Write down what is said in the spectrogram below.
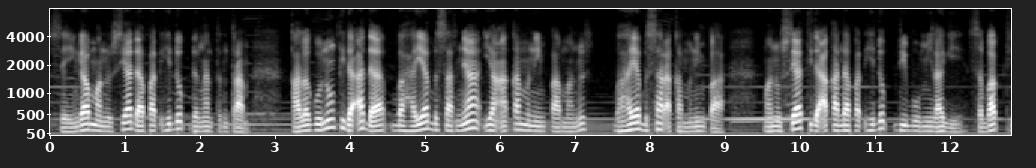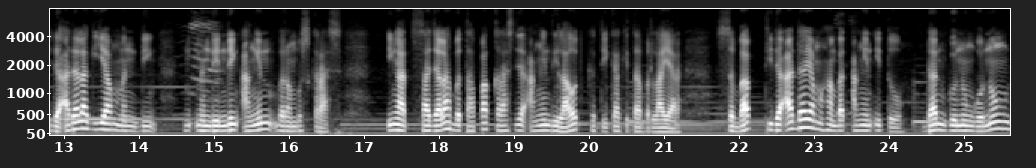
sehingga manusia dapat hidup dengan tentram. Kalau gunung tidak ada, bahaya besarnya yang akan menimpa manusia, bahaya besar akan menimpa. Manusia tidak akan dapat hidup di bumi lagi sebab tidak ada lagi yang mending mendinding angin berembus keras. Ingat sajalah betapa kerasnya angin di laut ketika kita berlayar, sebab tidak ada yang menghambat angin itu, dan gunung-gunung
